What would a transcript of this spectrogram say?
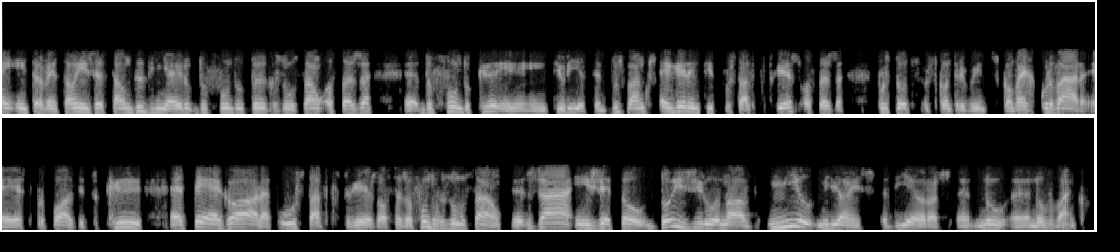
em intervenção e injeção de dinheiro do fundo de resolução, ou seja, do fundo que, em teoria, sendo dos bancos, é garantido pelo Estado português, ou seja, por todos os contribuintes. Convém recordar a este propósito que até agora o Estado português, ou seja, o Fundo de Resolução, já injetou 2,9 mil milhões de euros eh, no eh, novo banco.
